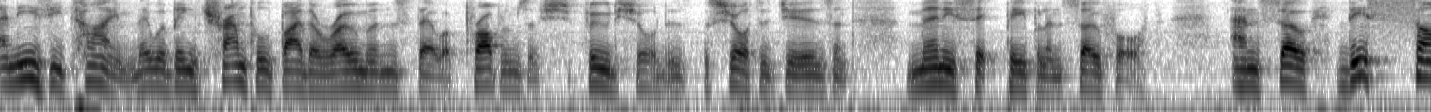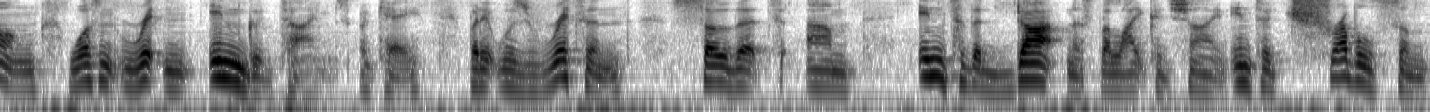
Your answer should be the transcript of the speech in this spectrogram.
an easy time. They were being trampled by the Romans. There were problems of food shortages and many sick people and so forth. And so this song wasn't written in good times, okay, but it was written so that um, into the darkness the light could shine, into troublesome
